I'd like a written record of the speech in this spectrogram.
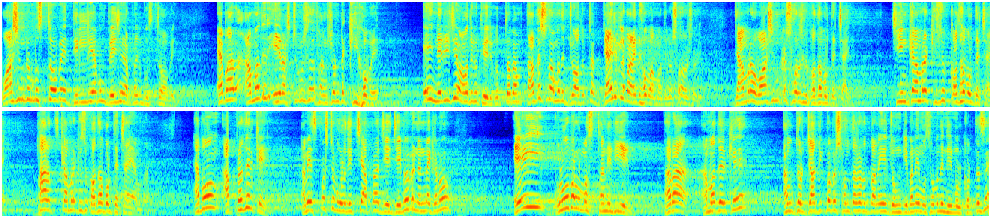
ওয়াশিংটন বুঝতে হবে, দিল্লি এবং বেজিং আপনাকে বুঝতে হবে। এবার আমাদের এই রাষ্ট্রগুলোর সাথে ফাংশনটা কী হবে? এই নেগেটিভ আমাদেরকে তৈরি করতে হবে তাদের সাথে আমাদের যোগাযোগটা ডাইরেক্টলি বানাইতে হবে আমাদেরকে সরাসরি। যে আমরা ওয়াশিংটনকে সরাসরি কথা বলতে চাই, চীনকে আমরা কিছু কথা বলতে চাই, ভারতকে আমরা কিছু কথা বলতে চাই আমরা। এবং আপনাদেরকে আমি স্পষ্ট বলে দিচ্ছি, আপনারা যে যেভাবে নেন না কেন, এই গ্লোবাল মস্তানি দিয়ে তারা আমাদেরকে আন্তর্জাতিকভাবে সন্ত্রাসবাদ বানিয়ে, জঙ্গি বানিয়ে, মুসলমানদের নির্মূল করতেছে।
